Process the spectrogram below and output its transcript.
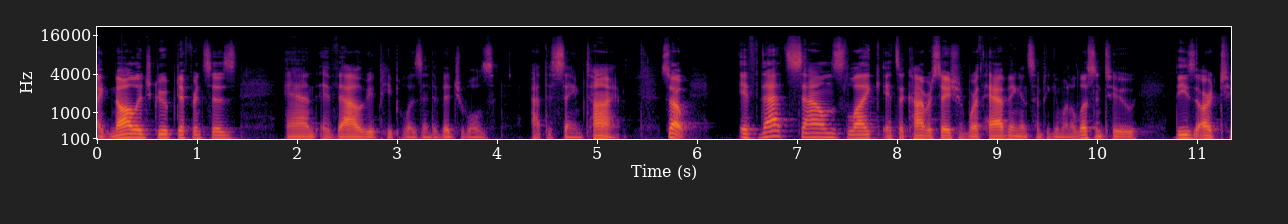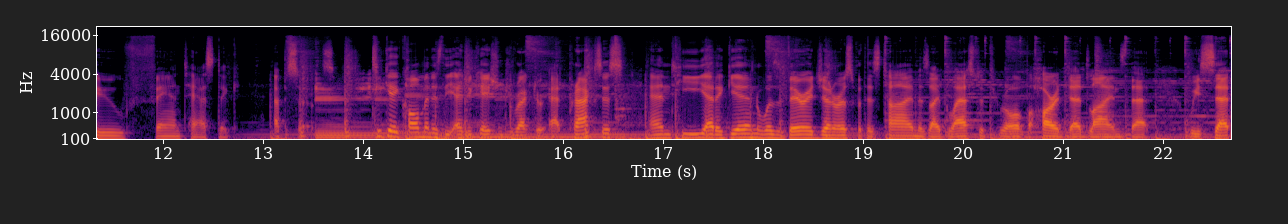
acknowledge group differences and evaluate people as individuals at the same time? So, if that sounds like it's a conversation worth having and something you want to listen to, these are two fantastic episodes. TK Coleman is the education director at Praxis, and he yet again was very generous with his time as I blasted through all of the hard deadlines that we set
